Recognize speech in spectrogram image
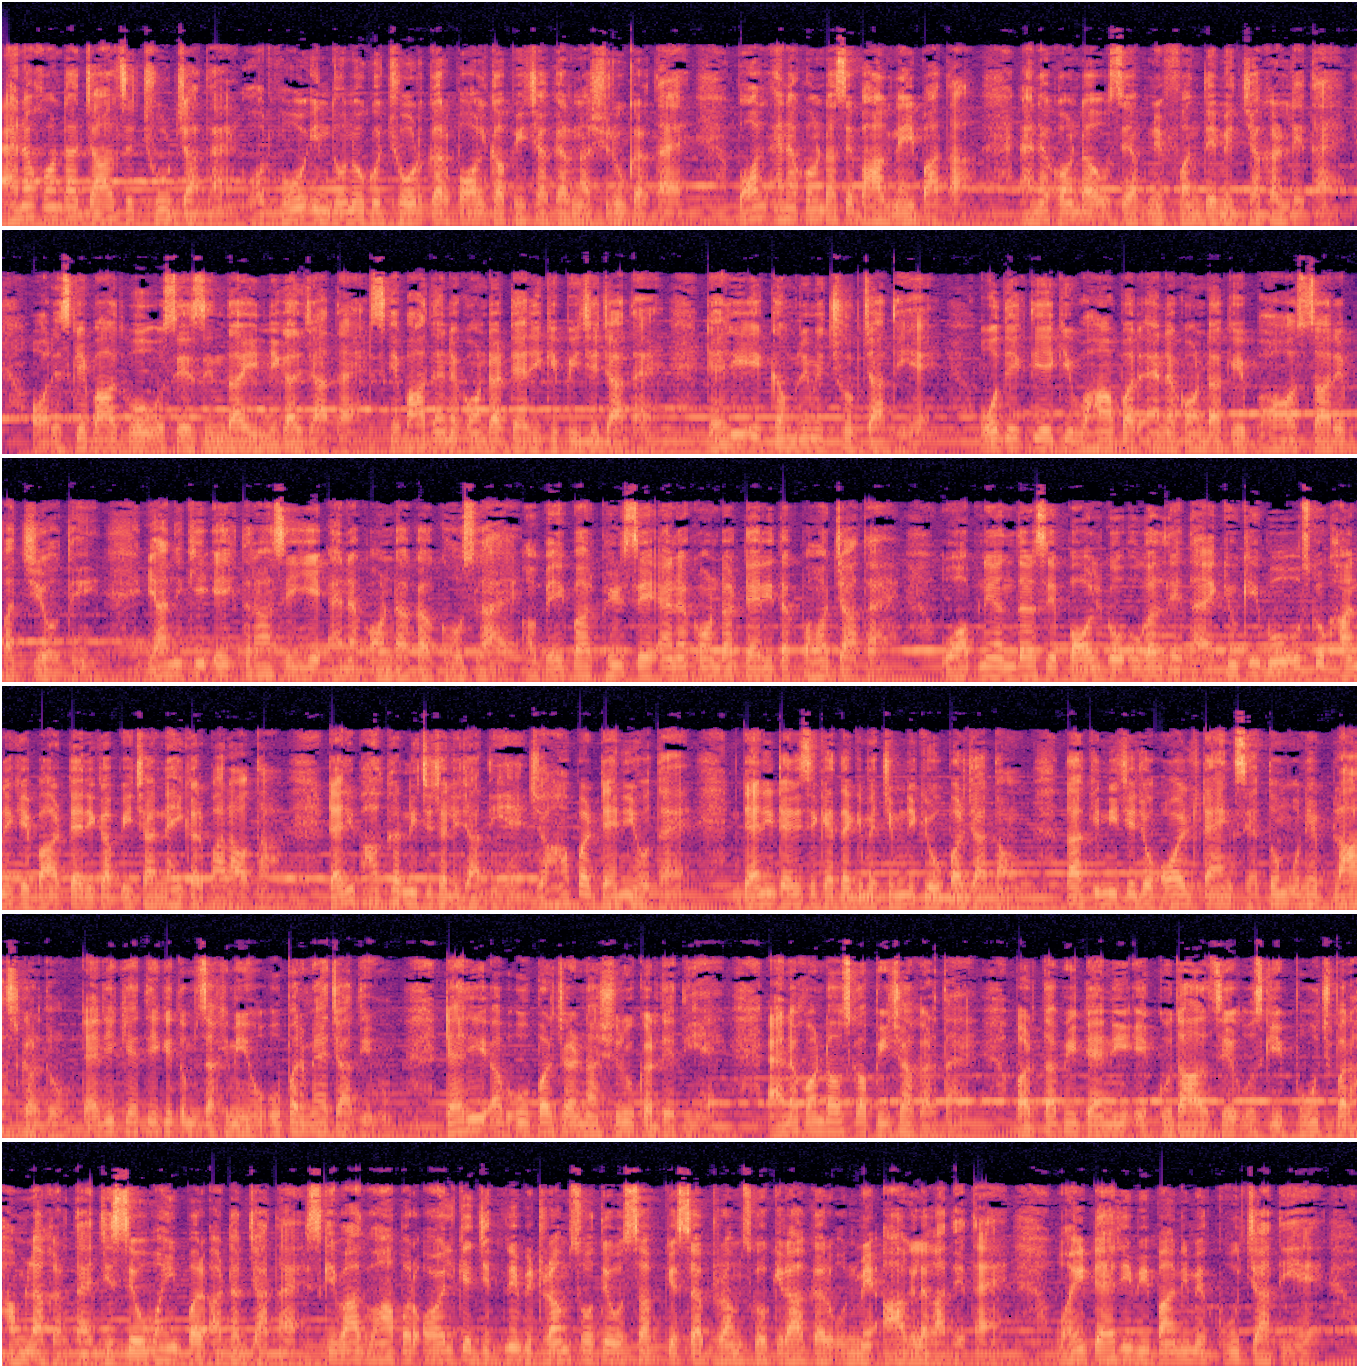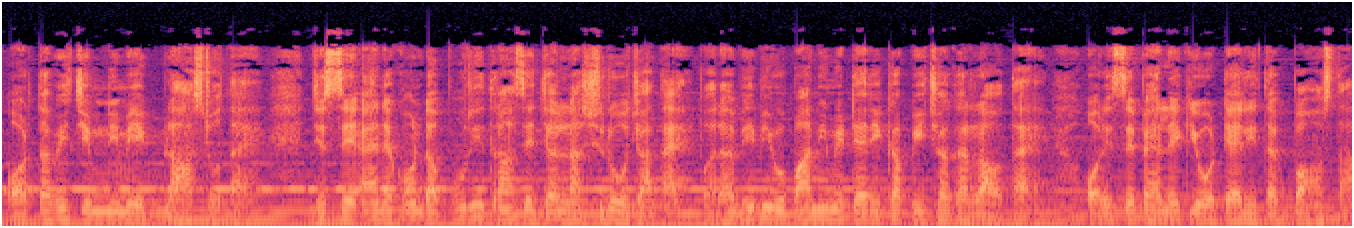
एनाकोंडा जाल से छूट जाता है और वो इन दोनों को छोड़कर पॉल का पीछा करना शुरू करता है। पॉल एनाकोंडा से भाग नहीं पाता। एनाकोंडा उसे अपने फंदे में जकड़ लेता है और इसके बाद वो उसे ज़िंदा ही निगल जाता है। इसके बाद एनाकोंडा टेरी के पीछे जाता है। टेरी एक कमरे में छुप जाती है। वो देखती है कि वहाँ पर एनाकोंडा के बहुत सारे बच्चे होते हैं। यानी कि एक तरह से ये एनाकोंडा का घोसला है। अब एक बार फिर से एनाकोंडा टेरी तक पहुँच जाता है। वो अपने अंदर से पॉल को उगल देता है, क्योंकि वो उसको खाने के बाद टेरी का पीछा नहीं कर पा रहा होता। टेरी भागकर नीचे चली जाती है, जहाँ पर डैनी होता है। डैनी टेरी से कहता है कि मैं चिमनी के ऊपर जाता हूँ, ताकि नीचे जो ऑयल टैंक्स है, तुम उन्हें ब्लास्ट कर दो। टेरी कहती है कि तुम जख्मी हो, ऊपर मैं जाती हूँ। टेरी अब ऊपर चढ़ना शुरू कर देती है। एनाकोंडा उसका पीछा करता है, पर तभी डैनी एक कुदाल से उसकी पूंछ पर हमला करता है, जिससे वो वहीं पर अटक जाता है। इसके बाद वहाँ पर ऑयल के जितने भी ड्रम्स होते हैं, वो सब के सब ड्रम्स को गिराकर उनमें आग लगा देता है। वहीं टहरी भी पानी में कूद जाती है, और तभी चिमनी में एक ब्लास्ट होता है, जिससे एनाकोंडा पूरी तरह से जलना शुरू हो जाता है। पर अभी भी वो पानी में टेरी का पीछा कर रहा होता है। और इससे पहले कि वो टेरी तक पहुँचता,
